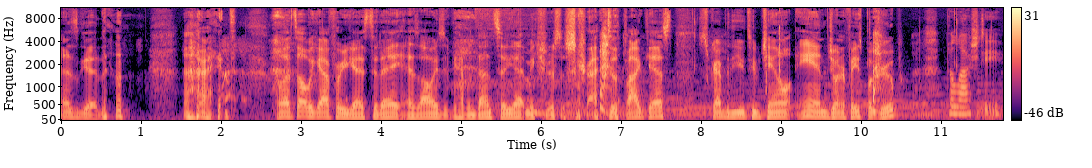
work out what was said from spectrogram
That's good. all right. Well, that's all we got for you guys today. As always, if you haven't done so yet, make sure to subscribe to the podcast, subscribe to the YouTube channel, and join our Facebook group, The Lash Tea.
